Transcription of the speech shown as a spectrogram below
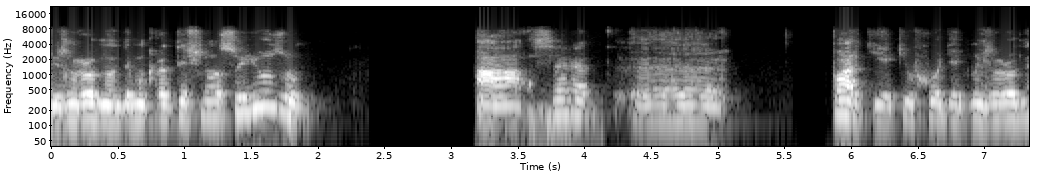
Міжнародного демократичного союзу, а серед е, партій, які входять в Міжнародний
